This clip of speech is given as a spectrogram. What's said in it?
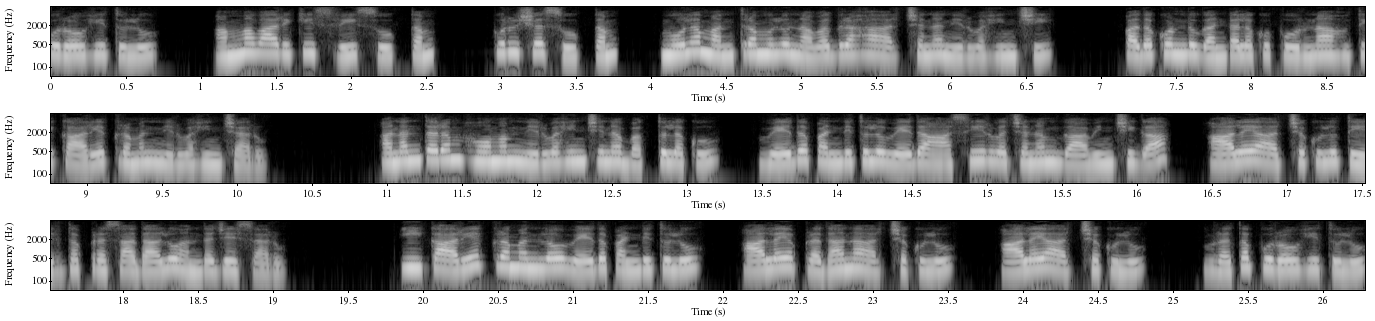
పురోహితులు అమ్మవారికి శ్రీ సూక్తం పురుష సూక్తం మూల మంత్రములు నవగ్రహ అర్చన నిర్వహించి పదకొండు గంటలకు పూర్ణాహుతి కార్యక్రమం నిర్వహించారు. అనంతరం హోమం నిర్వహించిన భక్తులకు వేద పండితులు వేద ఆశీర్వచనం గావించిగా ఆలయ అర్చకులు తీర్థప్రసాదాలు అందజేశారు. ఈ కార్యక్రమంలో వేద పండితులు ఆలయ ప్రధాన అర్చకులు ఆలయ అర్చకులు వ్రత పురోహితులు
